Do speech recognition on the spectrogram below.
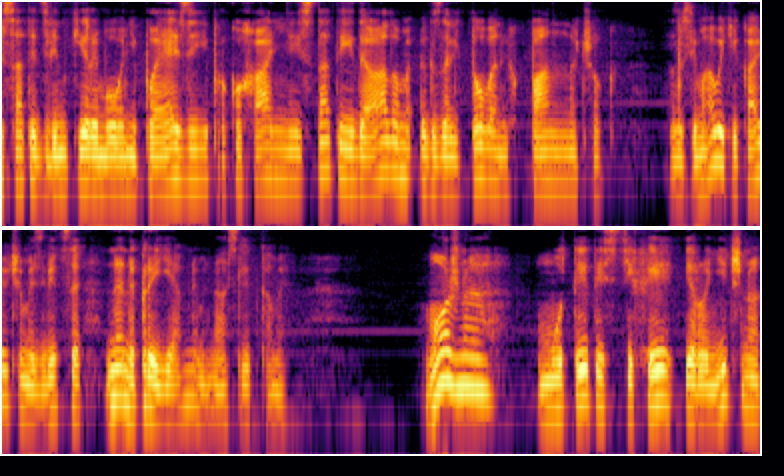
писати дзвінки римовані поезії про кохання і стати ідеалом екзальтованих панночок, з усіма витікаючими звідси не неприємними наслідками. Можна мутити стихи іронічно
